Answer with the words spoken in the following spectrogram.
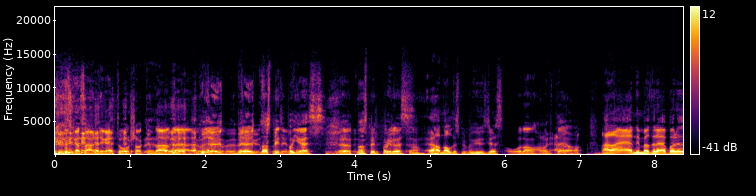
kunstgress er den direkte årsaken der. Det er jo Braut- Brauten har spilt på gress. Brauten har spilt på gress. ja. Han har aldri spilt på kunstgress. Å, da, han har nok det, ja. Nei, nei, jeg er enig med dere. Jeg bare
